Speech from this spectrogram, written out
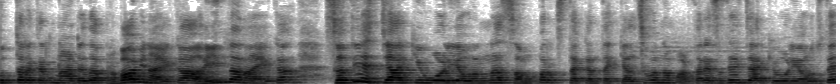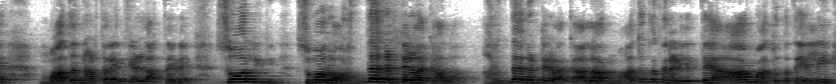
ಉತ್ತರ ಕರ್ನಾಟಕದ ಪ್ರಭಾವಿ ನಾಯಕ, ಅಹಿಂದ ನಾಯಕ ಸತೀಶ್ ಜಾರಕಿಹೊಳಿ ಅವರನ್ನು ಸಂಪರ್ಕಿಸ್ತಕ್ಕಂಥ ಕೆಲಸವನ್ನ ಮಾಡ್ತಾರೆ. ಸತೀಶ್ ಜಾರಕಿಹೊಳಿ ಅವ್ರ ಜೊತೆ ಮಾತನಾಡ್ತಾರೆ ಅಂತ ಹೇಳಲಾಗ್ತಾ ಇದೆ. ಸೊ ಅಲ್ಲಿ ಸುಮಾರು ಅರ್ಧ ಗಂಟೆಗಳ ಕಾಲ ಅರ್ಧ ಗಂಟೆಗಳ ಕಾಲ ಮಾತುಕತೆ ನಡೆಯುತ್ತೆ. ಆ ಮಾತುಕತೆಯಲ್ಲಿ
